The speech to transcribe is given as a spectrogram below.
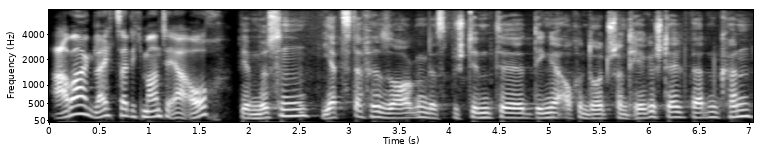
Aber gleichzeitig mahnte er auch, wir müssen jetzt dafür sorgen, dass bestimmte Dinge auch in Deutschland hergestellt werden können.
